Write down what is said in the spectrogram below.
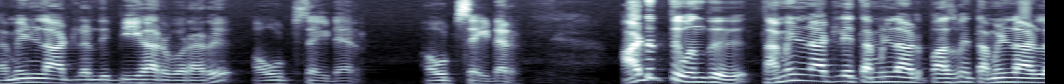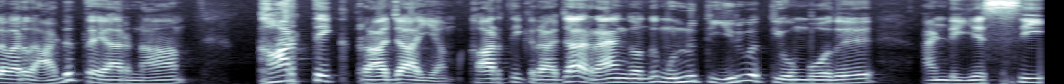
தமிழ்நாட்டிலேருந்து பீகார் போகிறாரு அவுட் சைடர் அவுட் சைடர் அடுத்து வந்து தமிழ்நாட்டிலே தமிழ்நாடு பாஸ் பண்ணி தமிழ்நாட்டில் வர்றது அடுத்த யாருன்னா Karthik Raja I am. Karthik Raja rank வந்து முந்நூற்றி இருபத்தி ஒம்பது and SC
